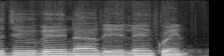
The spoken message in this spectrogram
a juvenile delinquent.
